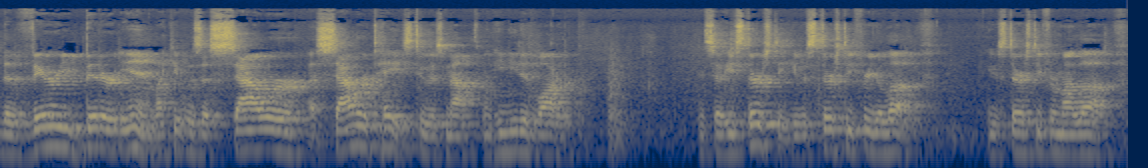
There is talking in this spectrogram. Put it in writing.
the very bitter end like it was a sour a sour taste to his mouth when he needed water. And so he's thirsty. He was thirsty for your love. He was thirsty for my love.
